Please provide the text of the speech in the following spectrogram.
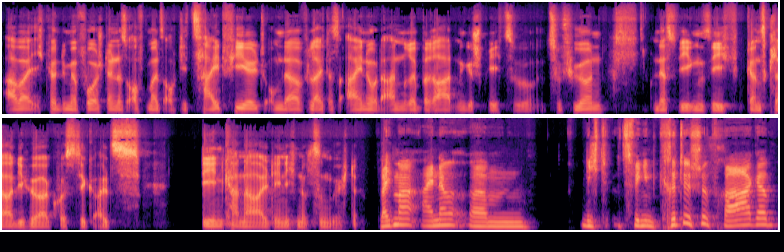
Aber ich könnte mir vorstellen, dass oftmals auch die Zeit fehlt, um da vielleicht das eine oder andere beratende Gespräch zu, zu führen. Und deswegen sehe ich ganz klar die Hörakustik als den Kanal, den ich nutzen möchte. Vielleicht mal eine ähm, nicht zwingend kritische Frage,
